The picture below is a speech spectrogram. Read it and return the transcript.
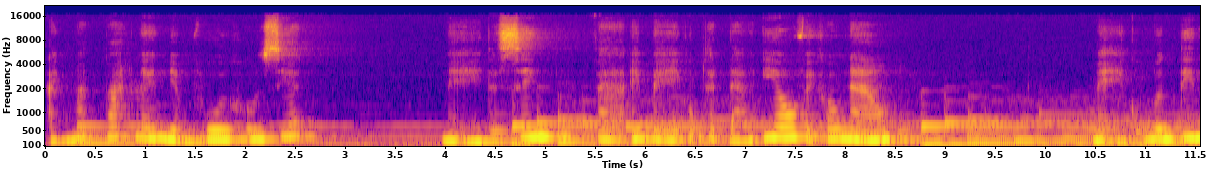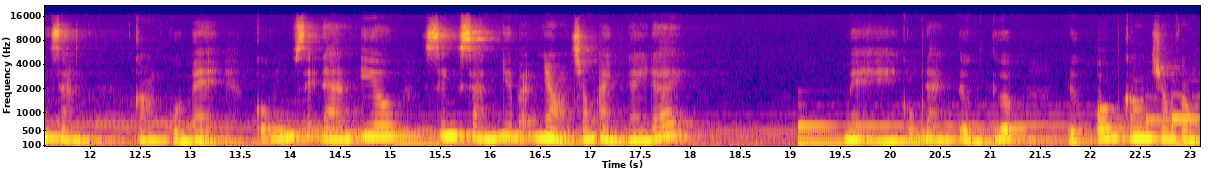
ánh mắt toát lên niềm vui khôn xiết mẹ thật xinh và em bé cũng thật đáng yêu phải không nào mẹ cũng luôn tin rằng con của mẹ cũng sẽ đáng yêu, xinh xắn như bạn nhỏ trong ảnh này đấy. Mẹ cũng đang tưởng tượng được ôm con trong vòng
